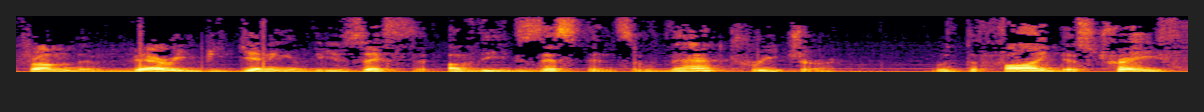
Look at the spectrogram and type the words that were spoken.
from the very beginning of the, exist- of the existence of that creature was defined as treif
